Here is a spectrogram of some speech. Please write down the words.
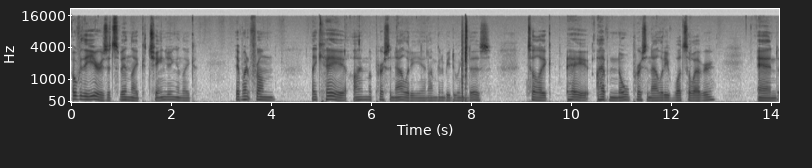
over the years it's been like changing and like it went from like hey i'm a personality and i'm gonna be doing this to like hey i have no personality whatsoever and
